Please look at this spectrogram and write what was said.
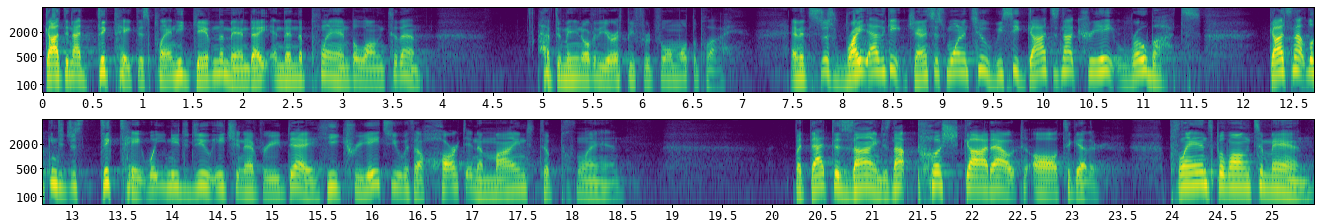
God did not dictate this plan, He gave them the mandate, and then the plan belonged to them. Have dominion over the earth, be fruitful, and multiply. And it's just right out of the gate Genesis 1 and 2. We see God does not create robots. God's not looking to just dictate what you need to do each and every day. He creates you with a heart and a mind to plan. But that design does not push God out altogether. Plans belong to man,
